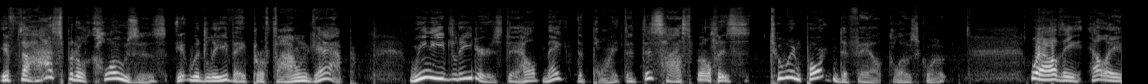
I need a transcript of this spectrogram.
If the hospital closes, it would leave a profound gap. We need leaders to help make the point that this hospital is too important to fail, close quote. Well, the LA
